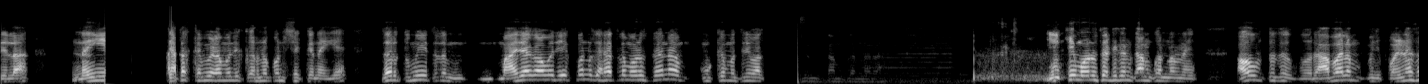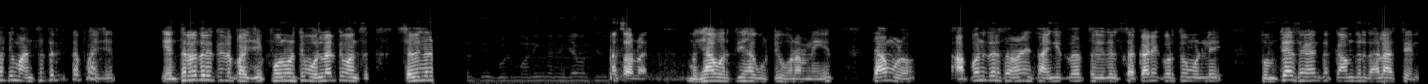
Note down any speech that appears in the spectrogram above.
दिला नाहीये. आता कमी वेळामध्ये करणं पण शक्य नाहीये. जर तुम्ही माझ्या गावामध्ये एक पण घरातला माणूस नाही ना मुख्यमंत्री वा- काम करणारा एकही माणूस त्या ठिकाणी काम करणार नाही. अहो राबायला म्हणजे पळण्यासाठी माणसं तरी तिथं पाहिजेत. यंत्रणा तरी तिथं पाहिजे. फोनवरती बोलणार ती माणसं. सगळेजण गुड मॉर्निंग आणि चालू आहे. मग ह्यावरती ह्या गोष्टी होणार नाहीयेत. त्यामुळं आपण जर सर्वांनी सांगितलं सगळे जर सहकार्य करतो म्हणले तुमच्या सगळ्यांचं काम जर झालं असेल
